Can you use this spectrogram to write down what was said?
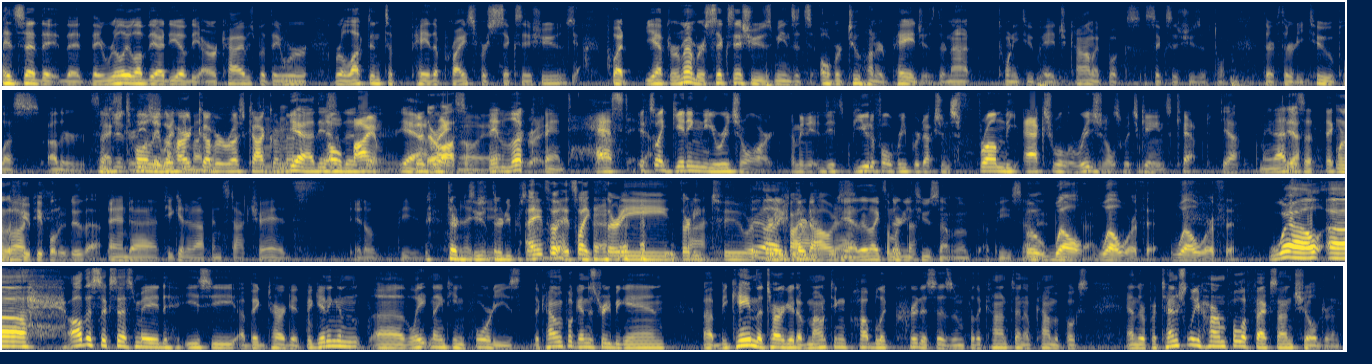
had said that, that they really love the idea of the archives, but they mm-hmm. were reluctant to pay the price for six issues. Yeah. But you have to remember, six issues means it's over 200 pages. They're not 22 page comic books. Six issues of tw- they're 32 plus other So extras. just totally These are the hardcover Russ Cochran. Yeah, these oh, are the, buy them. Yeah, They're great. awesome. Oh, yeah. They look great. fantastic. It's like getting the original art. I mean, it, it's beautiful reproductions from the actual originals, which Gaines kept. yeah. I mean, that yeah. is a thick one of the book. few people to do that. And uh, if you get it off in stock trades, it'll be 32 30 percent it's, it's like 30, 32 or 35 dollars. Yeah, they're like 32 something a, a piece. Like on that. it. But well, well worth it. Well worth it. Well, uh, all this success made EC a big target. Beginning in uh, late 1940s, the comic book industry began uh, became the target of mounting public criticism for the content of comic books and their potentially harmful effects on children.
